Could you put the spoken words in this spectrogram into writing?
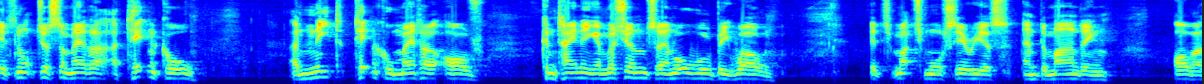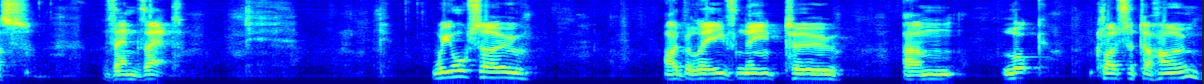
it's not just a matter, a technical, a neat technical matter of containing emissions and all will be well. It's much more serious and demanding of us than that. We also, I believe, need to um, look closer to home,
